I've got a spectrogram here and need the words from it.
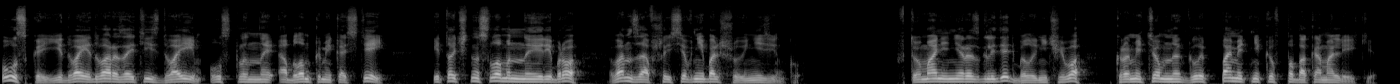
узкой, едва-едва разойтись двоим, устланной обломками костей и точно сломанное ребро, вонзавшееся в небольшую низинку. В тумане не разглядеть было ничего, кроме темных глыб памятников по бокам аллейки.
